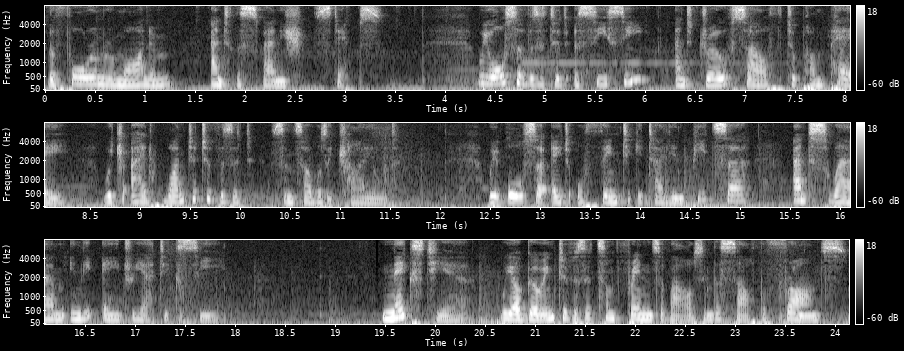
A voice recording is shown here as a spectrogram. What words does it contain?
the Forum Romanum, and the Spanish Steps. We also visited Assisi and drove south to Pompeii, which I had wanted to visit since I was a child. We also ate authentic Italian pizza and swam in the Adriatic Sea. Next year, we are going to visit some friends of ours in the south of France.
